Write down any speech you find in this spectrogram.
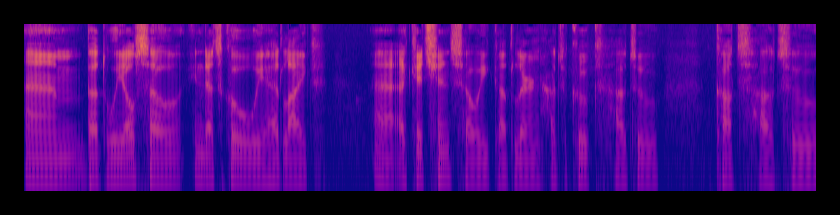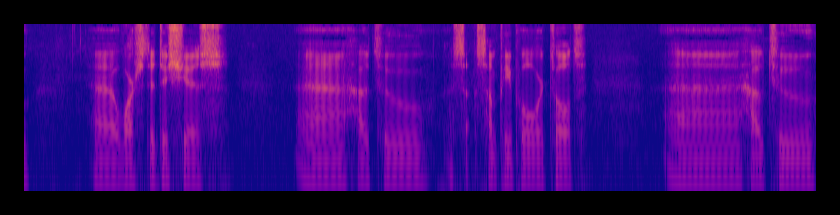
Um, but we also, in that school, we had like uh, a kitchen, so we got learn how to cook, how to cut, how to uh, wash the dishes, uh, how to. S- some people were taught uh, how to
